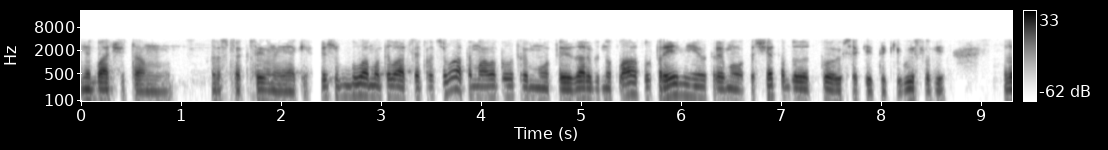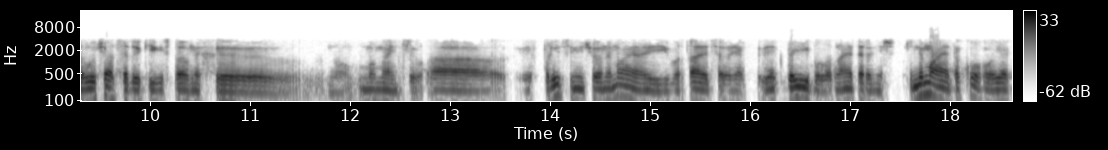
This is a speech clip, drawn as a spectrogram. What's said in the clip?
не бачу там перспектив ніяких. Щоб була мотивація працювати, мали би отримувати заробітну плату, премії отримувати, ще там додаткові всякі такі вислуги залучатися до якихось певних е, ну, моментів. А в поліції нічого немає і вертається, як, як даї було, знаєте, раніше. Немає такого, як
